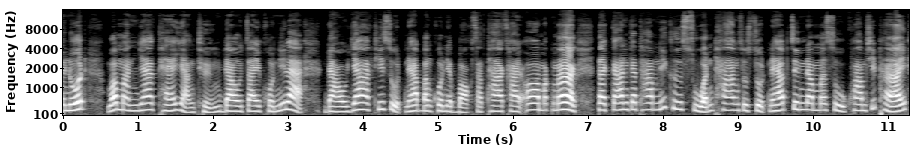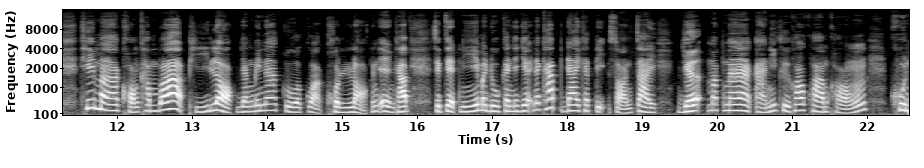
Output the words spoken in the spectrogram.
มนุษย์ ว่ามันยากแท้อย่างถึงเดาใจคนนี่แหละ เดายากที่สุดนะครับบางคนเนี่ยบอกศรัทธาคายอ้อมาก ๆ แต่การกระทำนี่คือสวนทางสุดๆนะครับจึงนำมาสู่ความชิบหายที่มาของคำว่าว่าผีหลอกยังไม่น่ากลัวกว่าคนหลอกนั่นเองครับ 17 นี้มาดูกันเยอะๆนะครับ ได้คติสอนใจเยอะมากๆ อ่านี่คือข้อความของคุณ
